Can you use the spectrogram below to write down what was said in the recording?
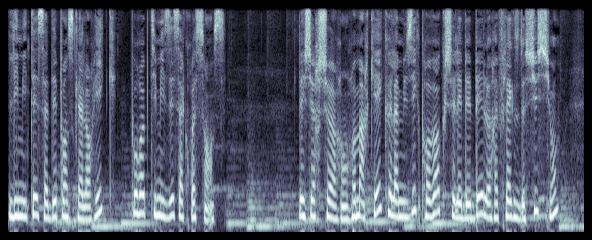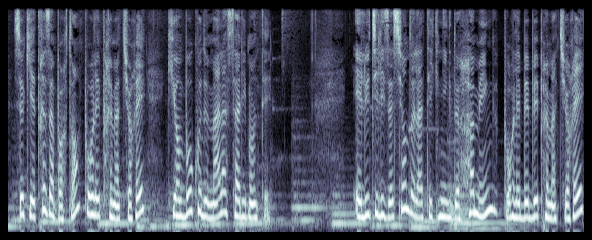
limiter sa dépense calorique pour optimiser sa croissance. Les chercheurs ont remarqué que la musique provoque chez les bébés le réflexe de succion, ce qui est très important pour les prématurés qui ont beaucoup de mal à s'alimenter. Et l'utilisation de la technique de humming pour les bébés prématurés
